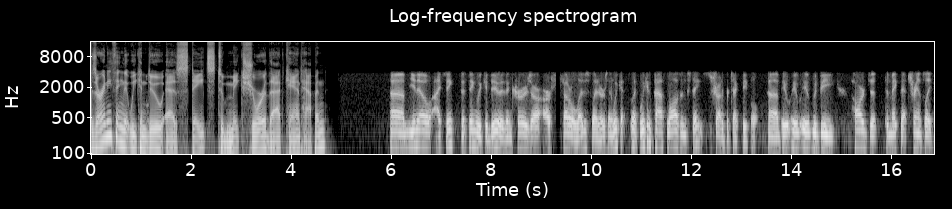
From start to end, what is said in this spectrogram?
Is there anything that we can do as states to make sure that can't happen? Um, you know, I think the thing we could do is encourage our, our federal legislators, and we can look. We can pass laws in states to try to protect people. Uh, it, it, it would be hard to to make that translate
